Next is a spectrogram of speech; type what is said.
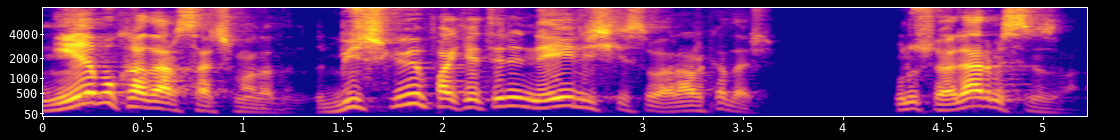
Niye bu kadar saçmaladınız? Bisküvi paketinin ne ilişkisi var arkadaş? Bunu söyler misiniz bana?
